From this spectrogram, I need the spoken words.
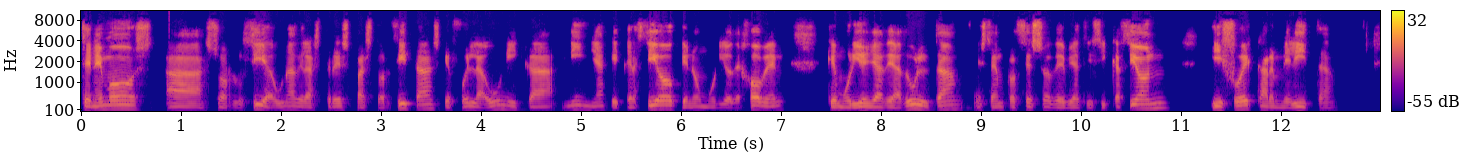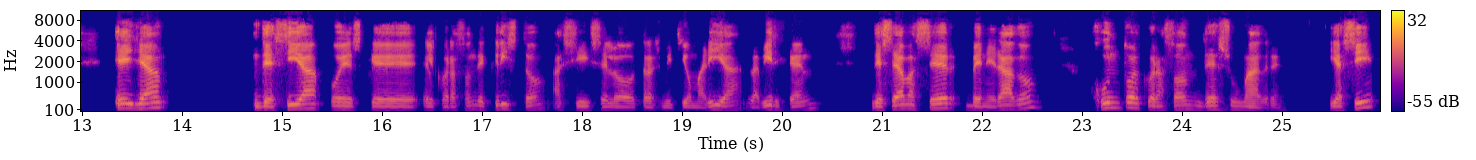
Tenemos a Sor Lucía, una de las tres pastorcitas, que fue la única niña que creció, que no murió de joven, que murió ya de adulta, está en proceso de beatificación y fue carmelita. Ella decía pues que el corazón de Cristo, así se lo transmitió María, la Virgen, deseaba ser venerado junto al corazón de su madre. Y así,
